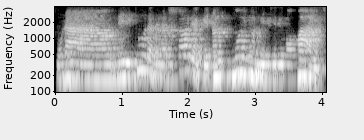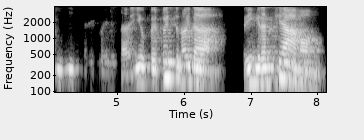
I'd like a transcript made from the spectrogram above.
una lettura della storia che non, noi non leggeremo mai su libri questa. Io per questo noi la ringraziamo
